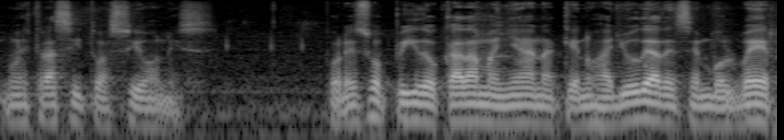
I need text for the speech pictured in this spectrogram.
nuestras situaciones. Por eso pido cada mañana que nos ayude a desenvolver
